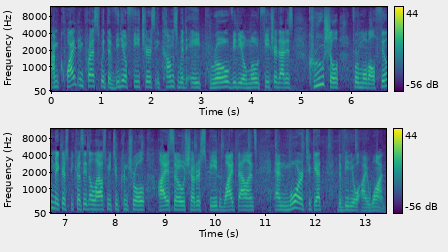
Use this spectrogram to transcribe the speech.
I'm quite impressed with the video features. It comes with a pro video mode feature that is crucial for mobile filmmakers because it allows me to control ISO, shutter speed, white balance, and more to get the video I want.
